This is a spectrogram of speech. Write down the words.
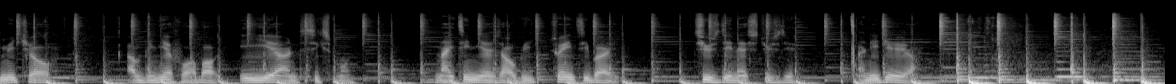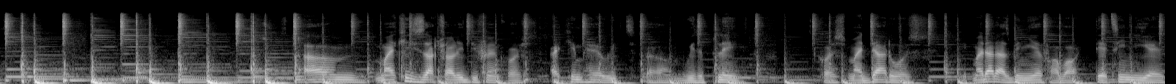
Mitchell. I've been here for about a year and six months. 19 years, I'll be 20 by Tuesday, next Tuesday, in Nigeria. Um, my case is actually different because I came here with um, with a plane because my dad was my dad has been here for about 13 years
